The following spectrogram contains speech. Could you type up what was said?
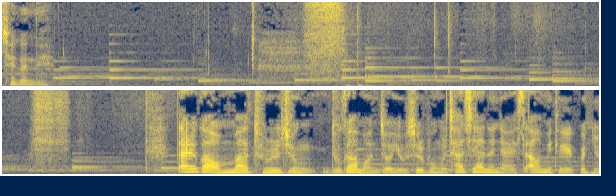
최근에. 딸과 엄마 둘 중 누가 먼저 요술봉을 차지하느냐의 싸움이 되겠군요.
